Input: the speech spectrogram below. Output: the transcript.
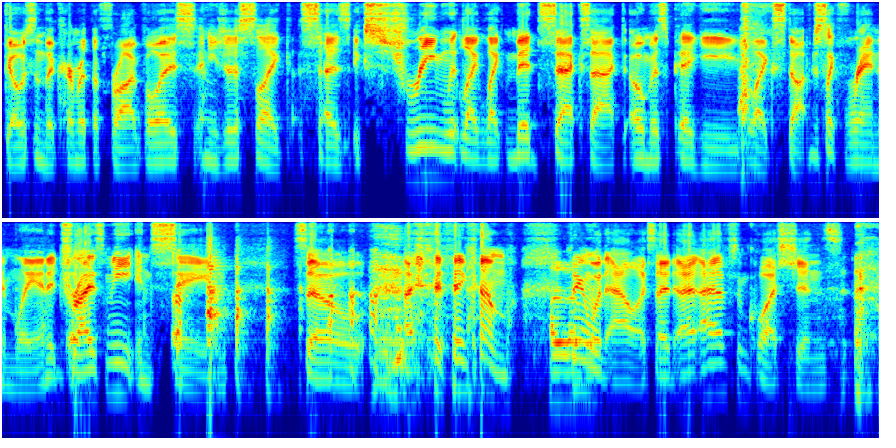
goes into Kermit the Frog voice and he just like says extremely like like mid sex act oh Miss Piggy like stuff just like randomly and it drives me insane. So I think I'm I think I'm with Alex. I, I I have some questions.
